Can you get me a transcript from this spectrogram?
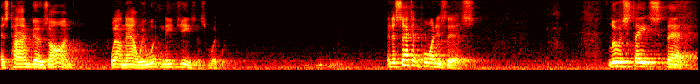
as time goes on, well, now we wouldn't need Jesus, would we? And the second point is this Lewis states that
